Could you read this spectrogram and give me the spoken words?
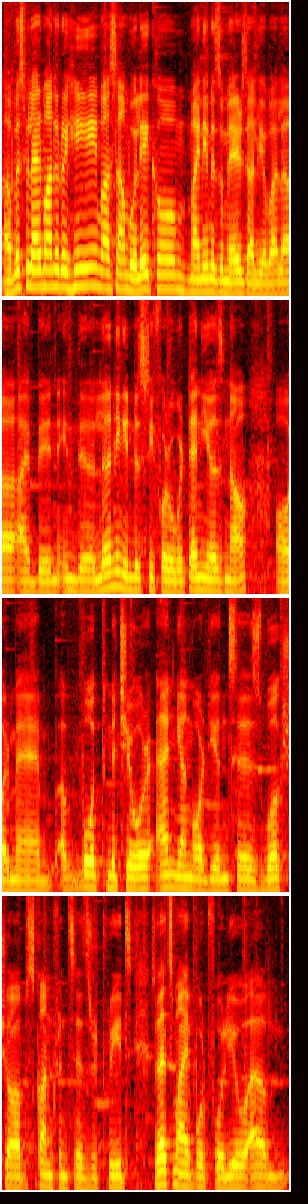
Uh, Bismillahirrahmanirrahim. Assalamu alaikum. My name is Umair Jaliawala. I've been in the learning industry for over 10 years now. और मैं both mature and young audiences, workshops, conferences, retreats. So that's my portfolio. Um,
